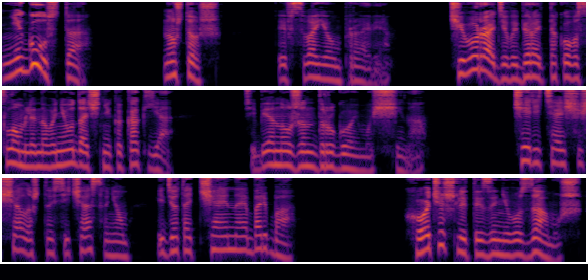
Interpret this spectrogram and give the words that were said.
Не густо. Ну что ж, ты в своем праве. Чего ради выбирать такого сломленного неудачника, как я? Тебе нужен другой мужчина». Черити ощущала, что сейчас в нем идет отчаянная борьба. «Хочешь ли ты за него замуж?»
